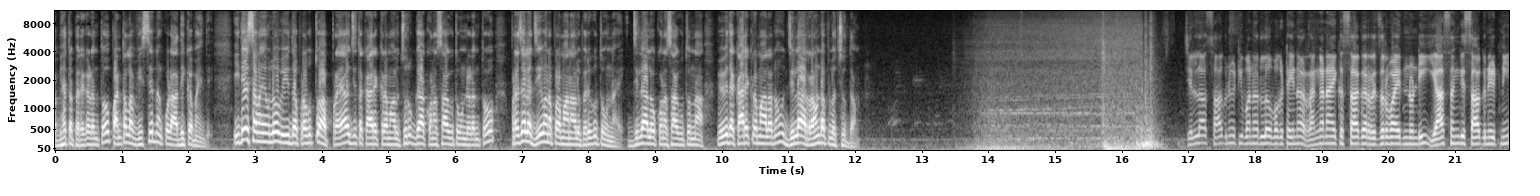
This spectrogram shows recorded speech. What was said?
లభ్యత పెరగడంతో పంటల విస్తీర్ణం కూడా అధికమైంది. ఇదే సమయంలో వివిధ ప్రభుత్వ ప్రాయోజిత కార్యక్రమాలు చురుగ్గా కొనసాగుతూ ఉండడంతో ప్రజల జీవన ప్రమాణాలు పెరుగుతూ ఉన్నాయి. జిల్లాలో కొనసాగుతున్న వివిధ కార్యక్రమాలను జిల్లా రౌండప్లో చూద్దాం. జిల్లా సాగునీటి వనరులో ఒకటైన రంగనాయక సాగర్ రిజర్వాయర్ నుండి యాసంగి సాగునీటిని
